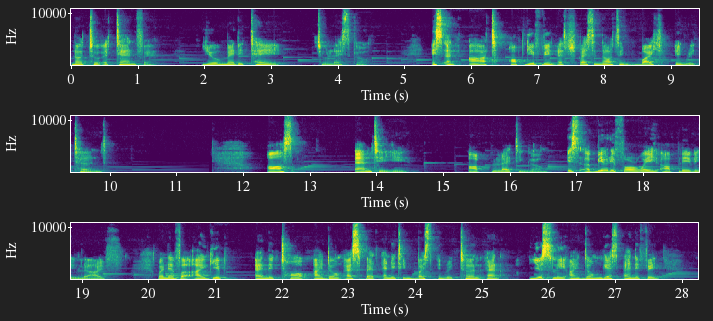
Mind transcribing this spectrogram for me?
not to attain thing. You meditate to let go. It's an art of giving expecting nothing back in return. Us emptying of letting go. It's a beautiful way of living life. Whenever I give any talk, I don't expect anything back in return, and usually I don't get anything.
